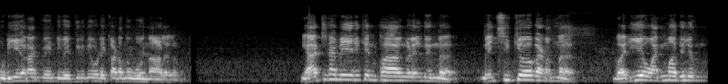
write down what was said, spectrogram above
കുടിയേറാൻ വേണ്ടി വ്യഗ്രതയോടെ കടന്നു പോകുന്ന ആളുകൾ. ലാറ്റിൻ അമേരിക്കൻ ഭാഗങ്ങളിൽ നിന്ന് മെക്സിക്കോ കടന്ന് വലിയ വൻമതിലും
